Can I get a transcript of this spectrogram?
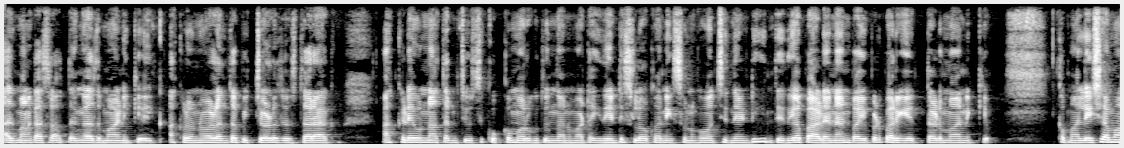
అది మనకు అసలు అర్థం కాదు మాణిక్యం. అక్కడ ఉన్న వాళ్ళంతా పిచ్చోళ్ళు చూస్తారు. అక్కడే ఉన్న అతను చూసి కుక్క మరుగుతుందనమాట ఇదేంటి శ్లోకానికి సునకం వచ్చిందేంటి? ఇంత ఇదిగా పాడానని భయపడి పరిగెత్తాడు మాణిక్యం. ఇక మలేషియా మా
